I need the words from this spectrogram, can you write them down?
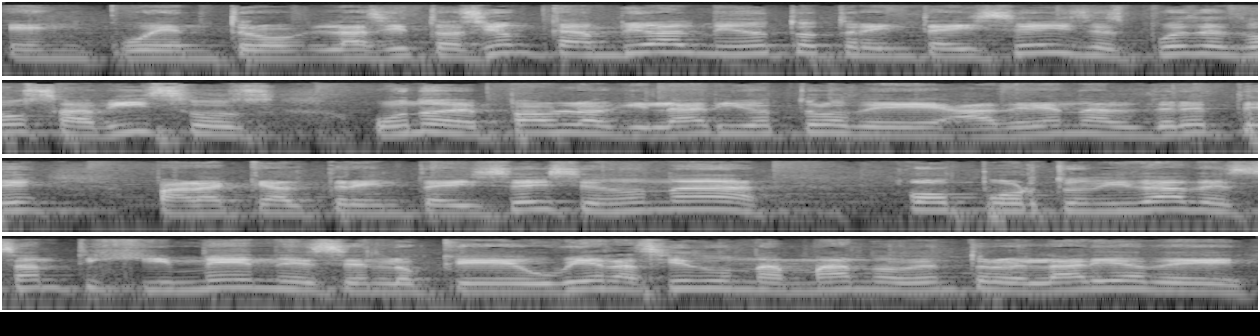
encuentro. La situación cambió al minuto 36 después de dos avisos, uno de Pablo Aguilar y otro de Adrián Aldrete, para que al 36 en una oportunidad de Santi Jiménez en lo que hubiera sido una mano dentro del área de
